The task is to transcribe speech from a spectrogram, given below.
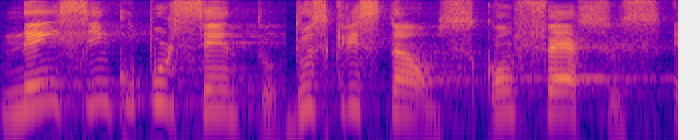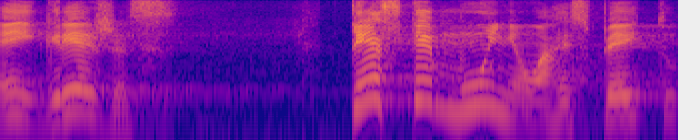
nem 5% dos cristãos confessos em igrejas testemunham a respeito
